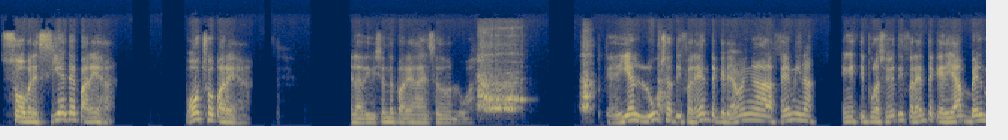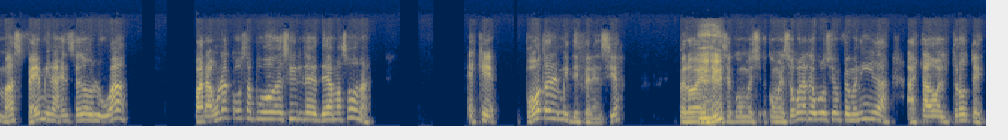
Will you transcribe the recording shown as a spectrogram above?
Sobre siete parejas, ocho parejas en la división de parejas en lugar querían luchas diferentes, querían a la fémina en estipulaciones diferentes, querían ver más féminas en CWA. Para una cosa puedo decir de, Amazonas, es que puedo tener mis diferencias, pero desde que se comenzó con la revolución femenina, ha estado el trote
